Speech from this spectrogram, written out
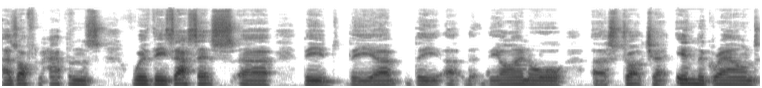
as often happens with these assets. Uh, the the the, the iron ore structure in the ground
